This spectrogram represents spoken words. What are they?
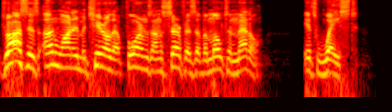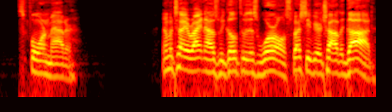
Dross is unwanted material that forms on the surface of a molten metal. It's waste. It's foreign matter. I'm going to tell you right now, as we go through this world, especially if you're a child of God,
